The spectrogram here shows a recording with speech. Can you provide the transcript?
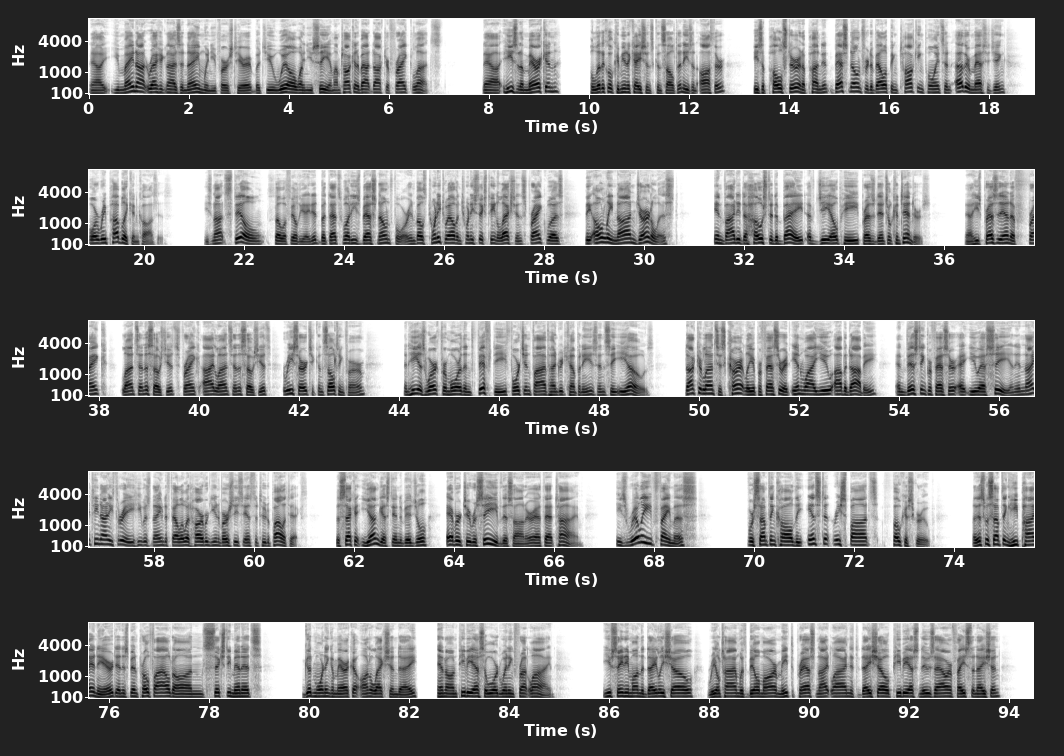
Now, you may not recognize a name when you first hear it, but you will when you see him. I'm talking about Dr. Frank Luntz. Now, he's an American political communications consultant, he's an author, he's a pollster and a pundit, best known for developing talking points and other messaging for Republican causes. He's not still so affiliated, but that's what he's best known for. In both 2012 and 2016 elections, Frank was the only non journalist invited to host a debate of GOP presidential contenders. Now, he's president of Frank Luntz and Associates, Frank I. Luntz and Associates, research and consulting firm, and he has worked for more than 50 Fortune 500 companies and CEOs. Dr. Luntz is currently a professor at NYU Abu Dhabi and visiting professor at USC. And in 1993, he was named a fellow at Harvard University's Institute of Politics, the second youngest individual ever to receive this honor at that time. He's really famous for something called the Instant Response Focus Group. Now, this was something he pioneered and has been profiled on 60 Minutes, Good Morning America on Election Day, and on PBS award winning Frontline. You've seen him on The Daily Show, Real Time with Bill Maher, Meet the Press, Nightline, The Today Show, PBS NewsHour, Face the Nation.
